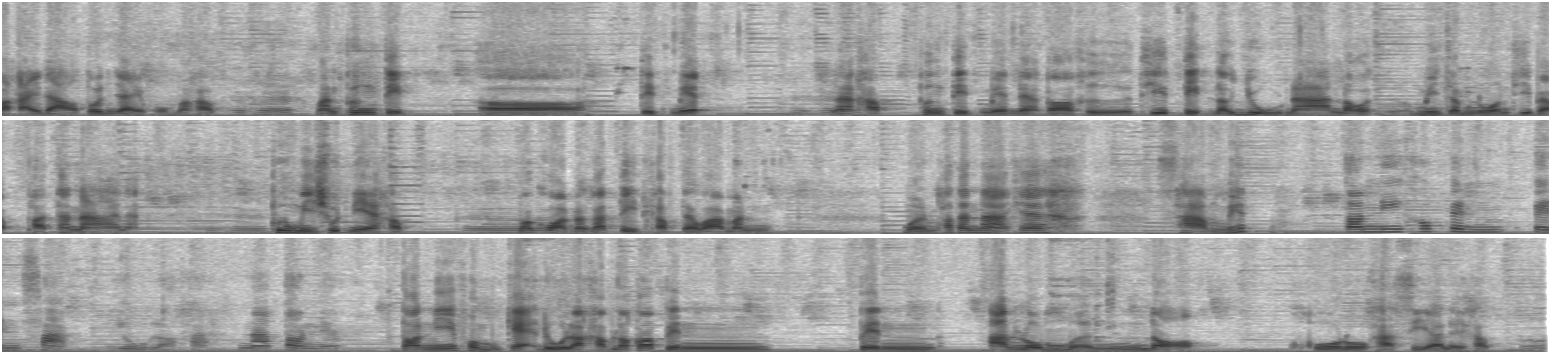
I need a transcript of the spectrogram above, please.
ปลากายดาวต้นใหญ่ผมอะครับ อือฮะมันเพิ่งติดเอ่อติดเม็ดอือฮนะครับเพิ่งติดเม็ดเนี่ยก็คือที่ติดแล้วอยู่นานแล้วมีจำนวนที่แบบพัฒนาเนี่ยอือฮะเพิ่งมีชุดเนี้ยครับ เมื่อก่อนมันก็ติดครับ แต่ว่ามันเหมือนพัฒนาแค่ 3 เม็ด ตอนนี้เขาเป็นเป็นฝักอยู่เหรอคะณตอนเนี้ยตอนนี้ผมแกะดูแล้วครับ แล้วก็เป็นเป็นอารมณ์เหมือนดอกโคโรคาเซียเลยครับอ๋อ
